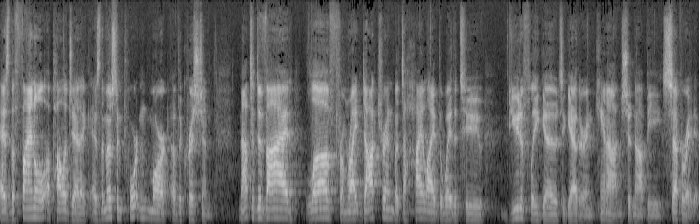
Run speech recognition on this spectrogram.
as the final apologetic, as the most important mark of the Christian not to divide love from right doctrine, but to highlight the way the two beautifully go together and cannot and should not be separated.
